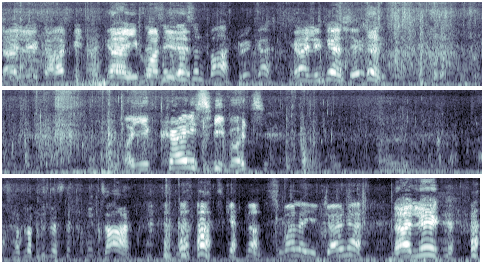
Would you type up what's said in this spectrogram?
No, Luke, I'd be. No, you can't do that. doesn't bite. Root, go. Go, Lucas. Are you crazy, but Have a look at this thing's eye. it's going to swallow you, Jonah. no, Luke.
